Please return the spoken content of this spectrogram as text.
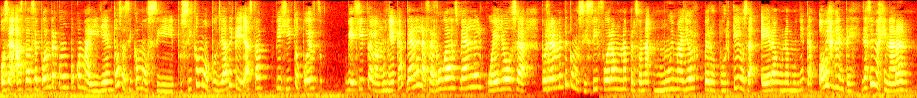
O sea, hasta se pueden ver como un poco amarillentos, así como si, pues sí, como pues ya de que ya está viejito, pues viejita la muñeca. Veanle las arrugas, veanle el cuello, o sea, pues realmente como si sí fuera una persona muy mayor, pero ¿por qué? O sea, era una muñeca. Obviamente, ya se imaginarán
